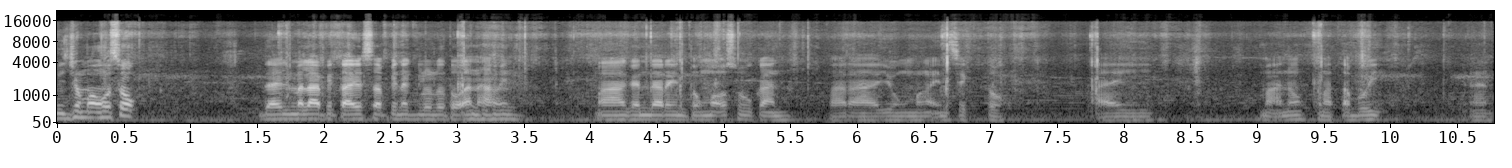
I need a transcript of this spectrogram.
Medyo mausok. Dahil malapit tayo sa pinaglulutuan namin. Maganda rin itong mausukan para yung mga insekto ay maano, mataboy. Yan.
